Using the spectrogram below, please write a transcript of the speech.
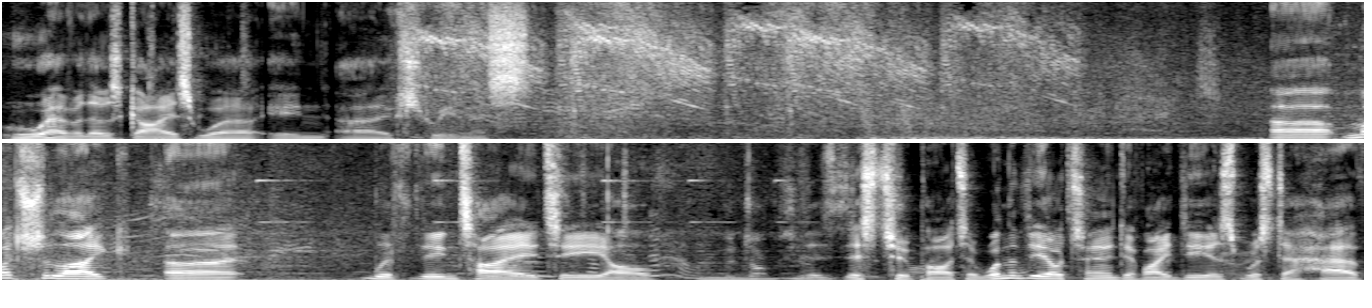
whoever those guys were in uh, Extremis. Uh, much like uh, with the entirety of this two-parter, one of the alternative ideas was to have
